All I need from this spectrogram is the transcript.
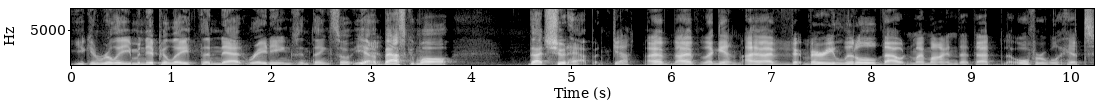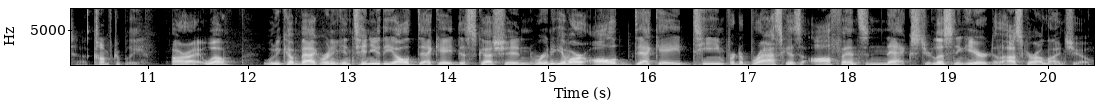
you can really manipulate the net ratings and things. So yeah, basketball that should happen. Yeah, I, I again, I, I have very little doubt in my mind that that over will hit comfortably. All right. Well, when we come back, we're going to continue the all decade discussion. We're going to give our all decade team for Nebraska's offense next. You're listening here to the Husker Online Show.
